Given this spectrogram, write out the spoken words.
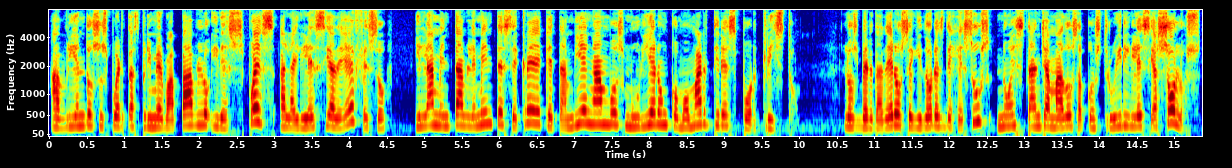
abriendo sus puertas primero a Pablo y después a la iglesia de Éfeso, y lamentablemente se cree que también ambos murieron como mártires por Cristo. Los verdaderos seguidores de Jesús no están llamados a construir iglesias solos.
